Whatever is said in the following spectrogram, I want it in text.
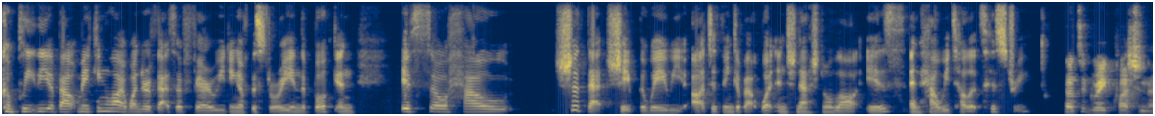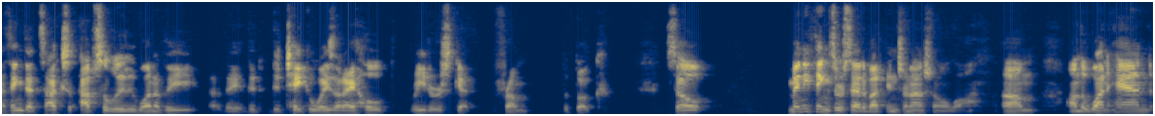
completely about making law. I wonder if that's a fair reading of the story in the book. And if so, how should that shape the way we ought to think about what international law is and how we tell its history? That's a great question. I think that's absolutely one of the, the, the, the takeaways that I hope readers get from the book. So many things are said about international law. Um, on the one hand,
